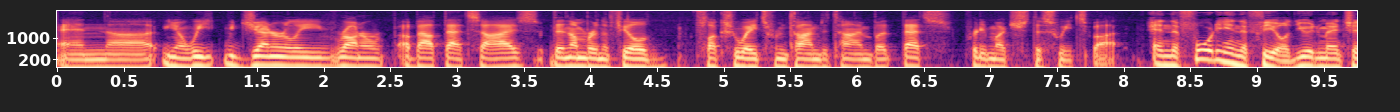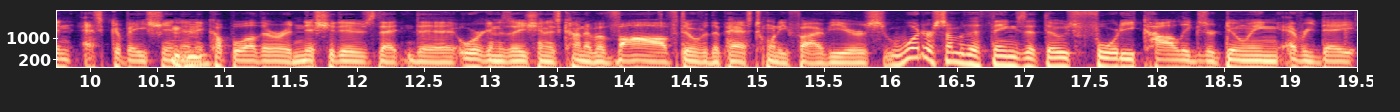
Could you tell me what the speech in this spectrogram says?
And, uh, you know, we, we generally run about that size. The number in the field fluctuates from time to time, but that's pretty much the sweet spot. And the 40 in the field, you had mentioned excavation mm-hmm. and a couple other initiatives that the organization has kind of evolved over the past 25 years. What are some of the things that those 40 colleagues are doing every day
